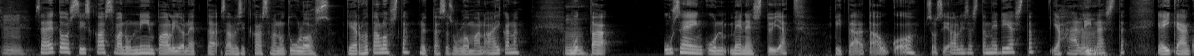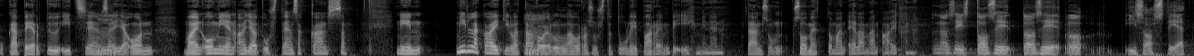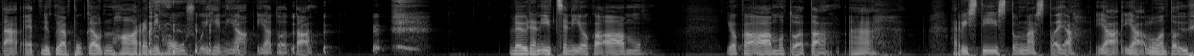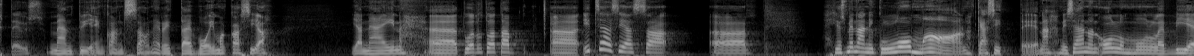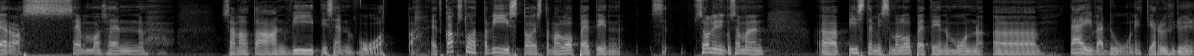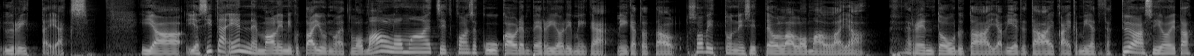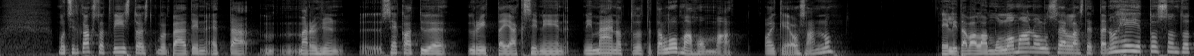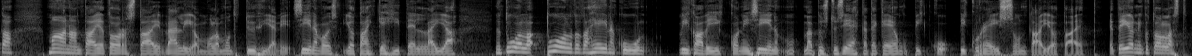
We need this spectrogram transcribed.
mm. sä et ole siis kasvanut niin paljon, että sä olisit kasvanut ulos kerhotalosta nyt tässä sun loman aikana, mm. mutta usein kun menestyjät pitää taukoa sosiaalisesta mediasta ja hälinästä mm. ja ikään kuin käpertyy itseensä mm. ja on vain omien ajatustensa kanssa, niin millä kaikilla mm. tavoilla mm. Laura susta tuli parempi ihminen tämän sun somettoman elämän aikana? No siis tosi, tosi isosti, että, että nykyään pukeudun haaremihousuihin ja, ja tota, löydän itseni joka aamu joka aamu tuota, äh, ristiistunnasta ja, ja, ja luontoyhteys mäntyjen kanssa on erittäin voimakas ja, ja näin. Tuota, tuota, itse asiassa, jos mennään niin kuin lomaan käsitteenä, niin sehän on ollut mulle vieras semmoisen, sanotaan viitisen vuotta. Et 2015 mä lopetin se oli niinku semmoinen piste, missä mä lopetin mun päiväduunit ja ryhdyin yrittäjäksi. Ja, ja sitä ennen mä olin niinku tajunnut, että loma on lomaa, että sitten kun on se kuukauden periodi, mikä, mikä tota on sovittu, niin sitten ollaan lomalla ja rentoudutaan ja vietetään aikaa eikä mietitä työasioita. Mutta sitten 2015, kun mä päätin, että mä ryhdyn sekatyö yrittäjäksi, niin, niin mä en ole tota, tätä lomahommaa oikein osannut. Eli tavallaan mun loma on ollut sellaista, että no hei, että tuossa on tota maanantai ja torstai väli on mulla muuten tyhjä, niin siinä voisi jotain kehitellä. Ja no tuolla, tuolla tota heinäkuun vikaviikko, niin siinä mä pystyisin ehkä tekemään jonkun pikku, pikku reissun tai jotain. Että et ei ole niinku tollaista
